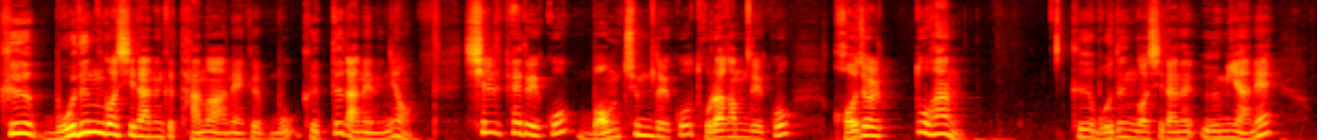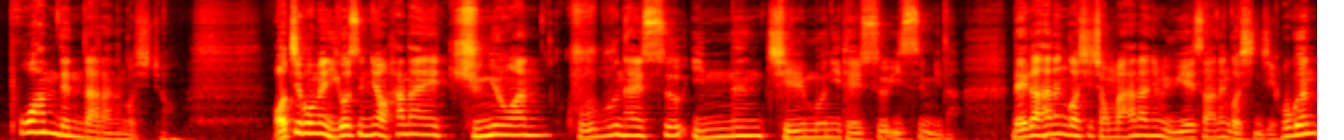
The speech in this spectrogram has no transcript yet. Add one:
그 모든 것이라는 그 단어 안에, 그, 그 뜻 안에는요, 실패도 있고, 멈춤도 있고, 돌아감도 있고, 거절 또한 그 모든 것이라는 의미 안에 포함된다라는 것이죠. 어찌 보면 이것은요, 하나의 중요한 구분할 수 있는 질문이 될 수 있습니다. 내가 하는 것이 정말 하나님을 위해서 하는 것인지, 혹은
